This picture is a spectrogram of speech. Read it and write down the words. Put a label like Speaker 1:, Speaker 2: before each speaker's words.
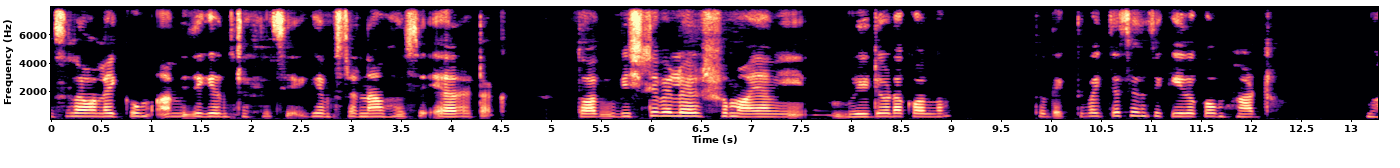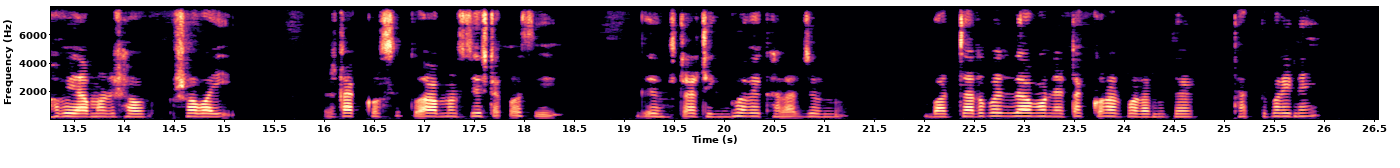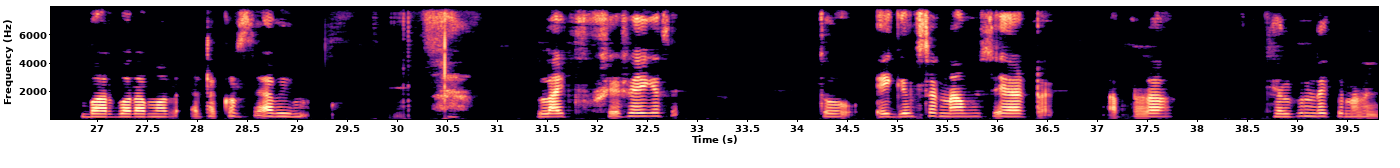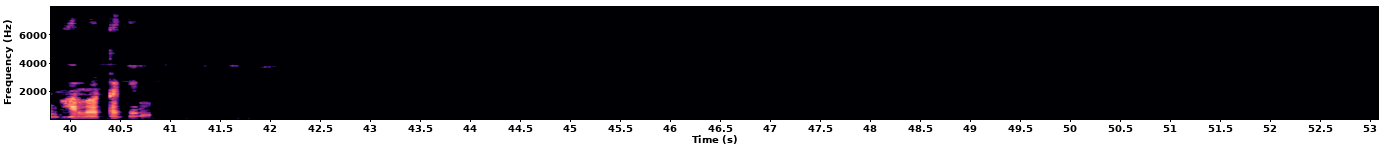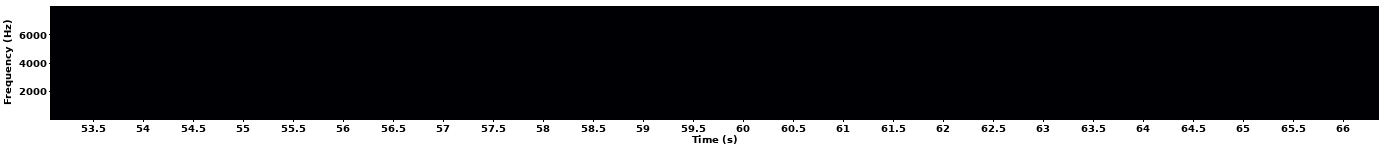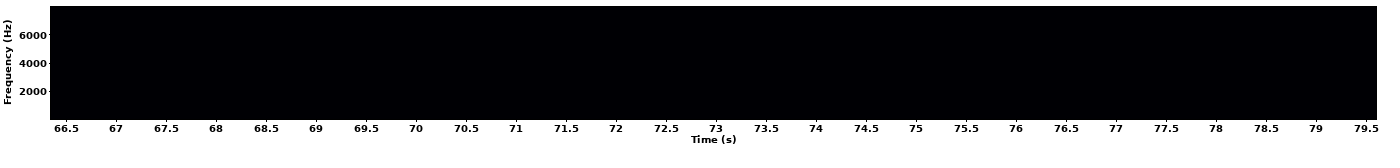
Speaker 1: আসসালামু আলাইকুম। আমি যে গেমসটা খেলছি গেমসটার নাম হয়েছে এয়ার অ্যাটাক। তো আমি বিশ লেভেলের সময় আমি ভিডিওটা করলাম। তো দেখতে পাইতেছেন যে কীরকম হার্ড ভাবে আমার সব, সবাই অ্যাটাক করছে। তো আমার চেষ্টা করছি গেমসটা ঠিকভাবে খেলার জন্য। বাট চারোপাশে আমার অ্যাটাক করার পর আমি তো থাকতে পারি নাই। বারবার আমার অ্যাটাক করছে। আমি লাইফ শেষ হয়ে গেছে। তো এই গেমসটার নাম হচ্ছে এয়ারট্যাগ আপনারা খেলবেন, দেখবেন অনেক ভালো একটা গেম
